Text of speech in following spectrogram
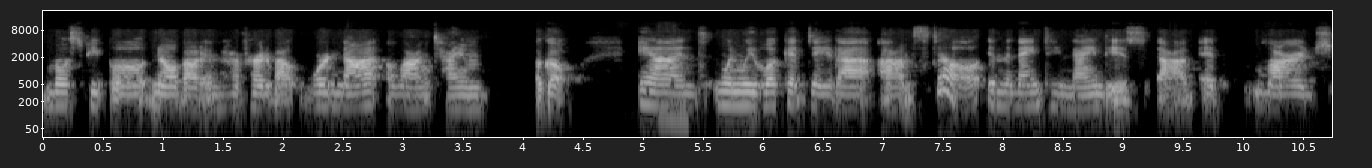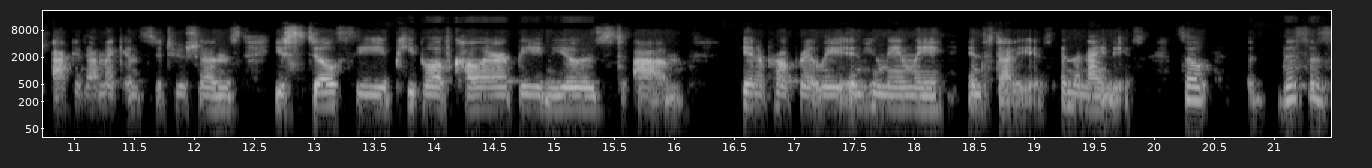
most people know about and have heard about, were not a long time ago. And when we look at data um, still in the 1990s um, at large academic institutions, you still see people of color being used um, inappropriately, inhumanely in studies in the 90s. So this is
